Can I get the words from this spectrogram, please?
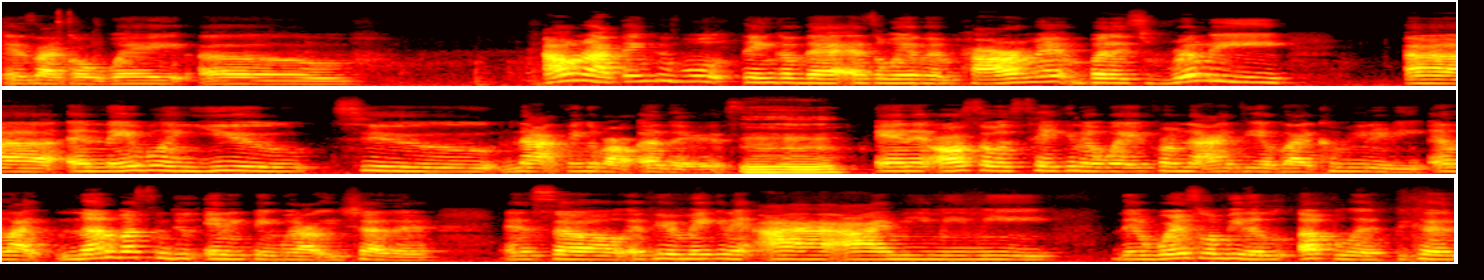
is like a way of. I don't know. I think people think of that as a way of empowerment, but it's really uh, enabling you to not think about others Mm-hmm. and it also is taken away from the idea of like community and like none of us can do anything without each other and so if you're making it i i i me me me then where's gonna be the uplift because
